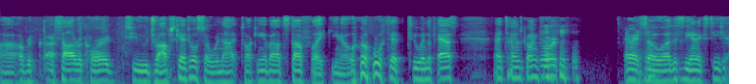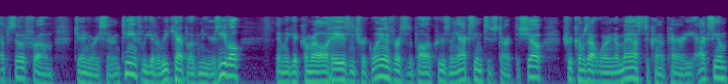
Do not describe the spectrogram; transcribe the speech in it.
uh, a, rec- a solid record to drop schedule. So we're not talking about stuff like you know that two in the past at times going forward. All right, so uh, this is the NXT episode from January 17th. We get a recap of New Year's Evil. Then we get Carmelo Hayes and Trick Williams versus Apollo Crews and the Axiom to start the show. Trick comes out wearing a mask to kind of parody Axiom.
